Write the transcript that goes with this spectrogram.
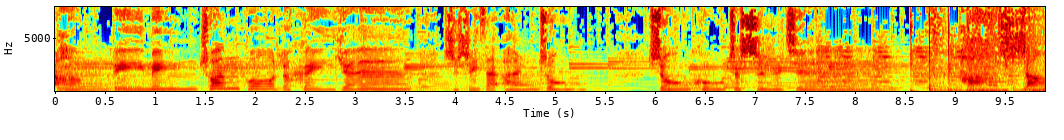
当黎明穿过了黑夜，是谁在暗中守护着世界？踏上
